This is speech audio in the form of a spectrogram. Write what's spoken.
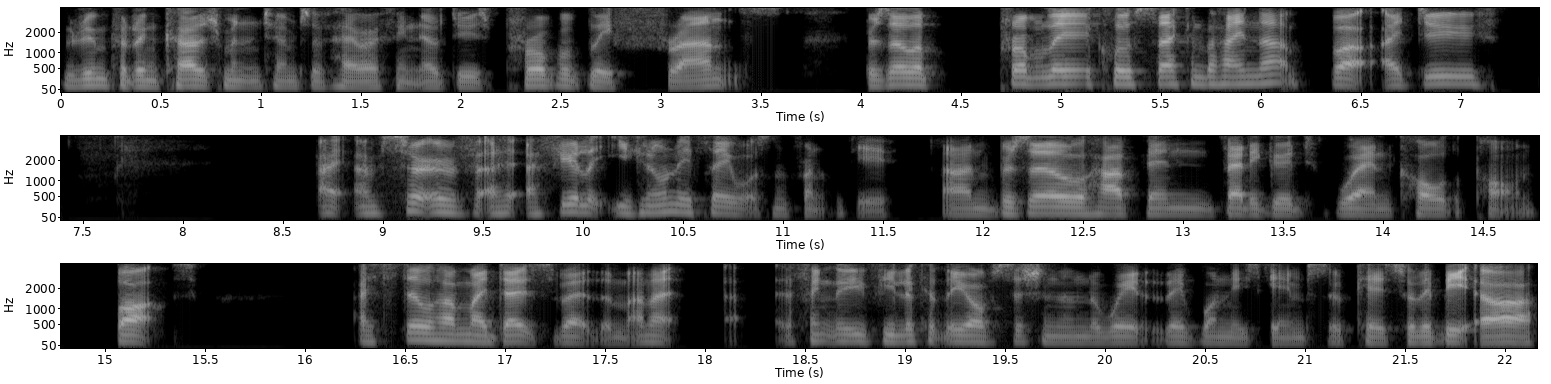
room for encouragement in terms of how I think they'll do is probably France. Brazil are probably a close second behind that, but I do. I, I'm sort of I, I feel like you can only play what's in front of you, and Brazil have been very good when called upon, but I still have my doubts about them, and I I think that if you look at the opposition and the way that they've won these games, okay, so they beat a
